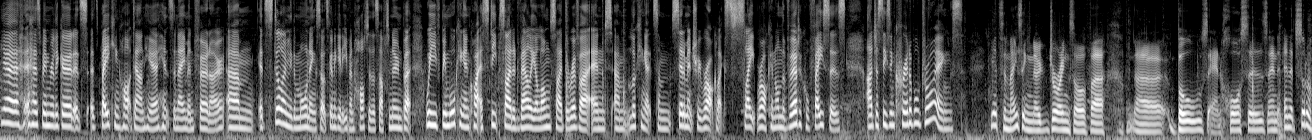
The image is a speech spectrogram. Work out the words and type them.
Yeah, it has been really good. It's it's baking hot down here, hence the name Inferno. Um, it's still only the morning, so it's going to get even hotter this afternoon. But we've been walking in quite a steep-sided valley alongside the river and um, looking at some sedimentary rock, like slate rock, and on the vertical faces are just these incredible drawings. Yeah, it's amazing. You know, drawings of uh, uh, bulls and horses, and and it's sort of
